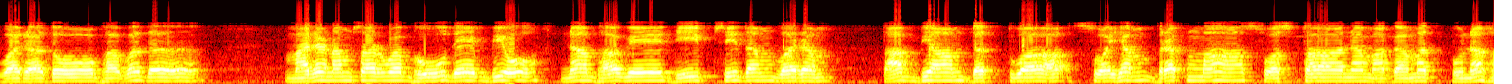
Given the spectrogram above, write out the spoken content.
वरदोऽभवद मरणं सर्वभूतेभ्यो न भवे दीप्सितं वरं। ताभ्यां दत्त्वा स्वयं ब्रह्मा स्वस्थानमगमत्पुनः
